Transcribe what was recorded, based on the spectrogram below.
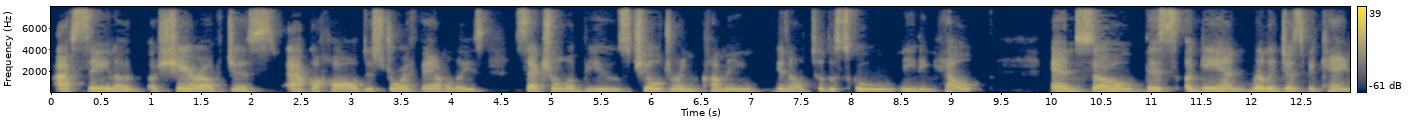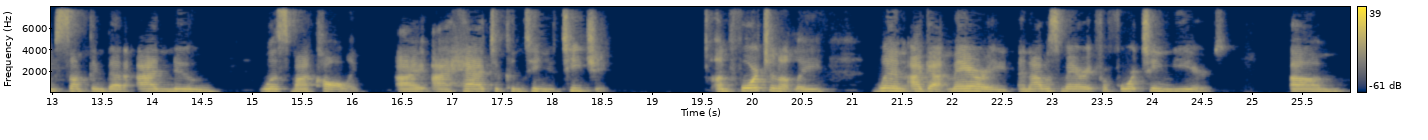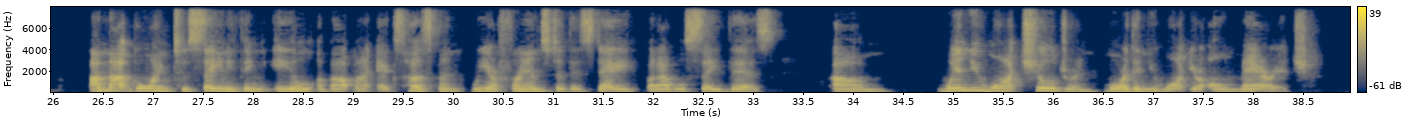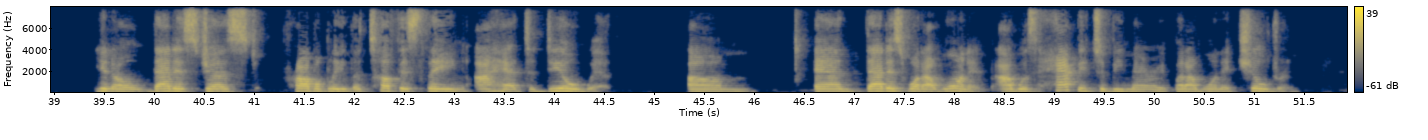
I've seen a, a share of just alcohol destroy families, sexual abuse, children coming, you know, to the school needing help. And so this again really just became something that I knew was my calling. I, I had to continue teaching. Unfortunately, when I got married, and I was married for 14 years, um, I'm not going to say anything ill about my ex husband. We are friends to this day, but I will say this. Um, when you want children more than you want your own marriage, you know, that is just probably the toughest thing I had to deal with. Um, and that is what I wanted. I was happy to be married, but I wanted children.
